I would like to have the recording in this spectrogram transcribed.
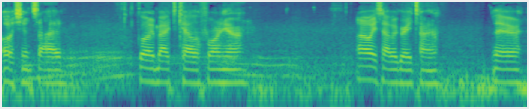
Oceanside. Going back to California. I always have a great time there.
